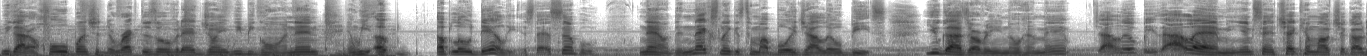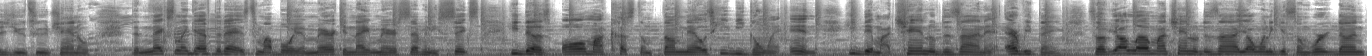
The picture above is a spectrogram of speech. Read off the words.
We got a whole bunch of directors over that joint. We be going in and we up upload daily. It's that simple. Now, the next link is to my boy Jalil Beats. You guys already know him, man. Jalil Beats, holla at me. You know what I'm saying? Check him out. Check out his YouTube channel. The next link after that is to my boy American Nightmare 76. He does all my custom thumbnails. He be going in. He did my channel design and everything. So if y'all love my channel design, y'all want to get some work done,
